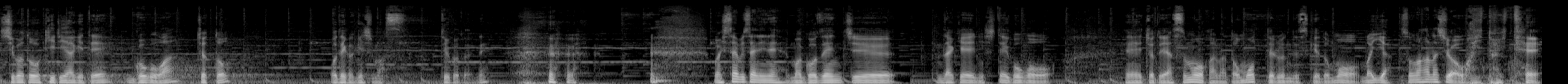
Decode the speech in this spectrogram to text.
仕事を切り上げて、午後はちょっとお出かけします。ということでね。まあ久々にね、まあ、午前中だけにして午後、えー、ちょっと休もうかなと思ってるんですけども、まあいいや、その話は置いといて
